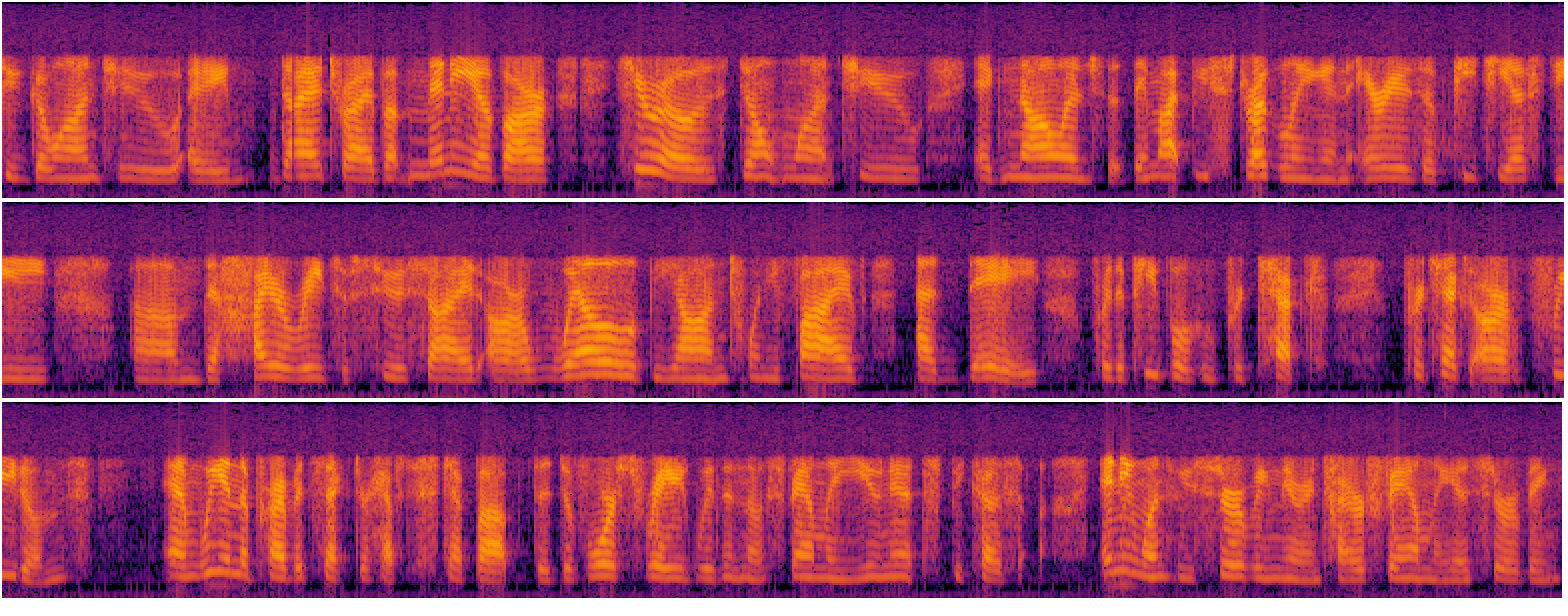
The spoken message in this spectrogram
to go on to a diatribe, but many of our heroes don't want to acknowledge that they might be struggling in areas of PTSD. Um, the higher rates of suicide are well beyond 25 a day for the people who protect protect our freedoms. And we in the private sector have to step up the divorce rate within those family units because anyone who's serving their entire family is serving.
